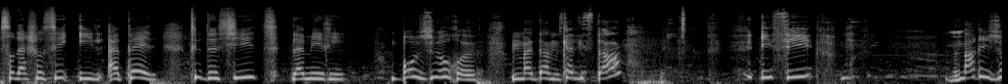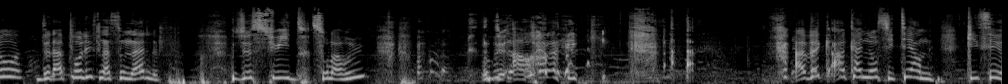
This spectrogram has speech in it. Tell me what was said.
sur la chaussée. Ils appellent tout de suite la mairie. Bonjour, euh, Madame Calista. Ici, Marie-Jo de la police nationale. Je suis sur la rue de avec un camion citerne qui s'est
